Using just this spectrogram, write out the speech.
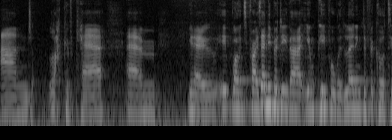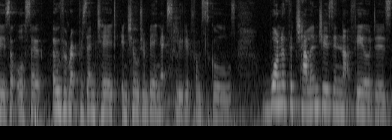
and lack of care. Um, you know, it won't surprise anybody that young people with learning difficulties are also overrepresented in children being excluded from schools. One of the challenges in that field is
